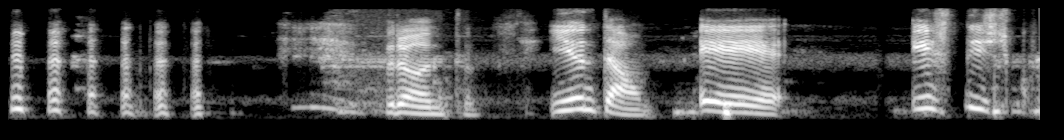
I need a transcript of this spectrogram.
Pronto. E então, é este disco,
